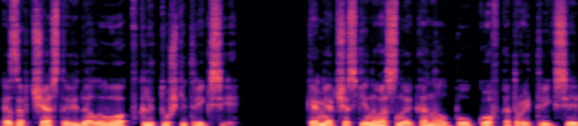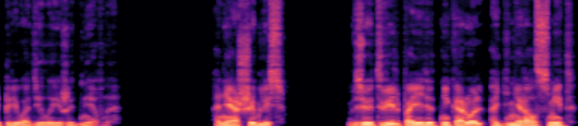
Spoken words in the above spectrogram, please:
Эзер часто видал его в клетушке Триксии. Коммерческий новостной канал пауков, который Триксия переводила ежедневно. Они ошиблись. В Зюитвиль поедет не король, а генерал Смит.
